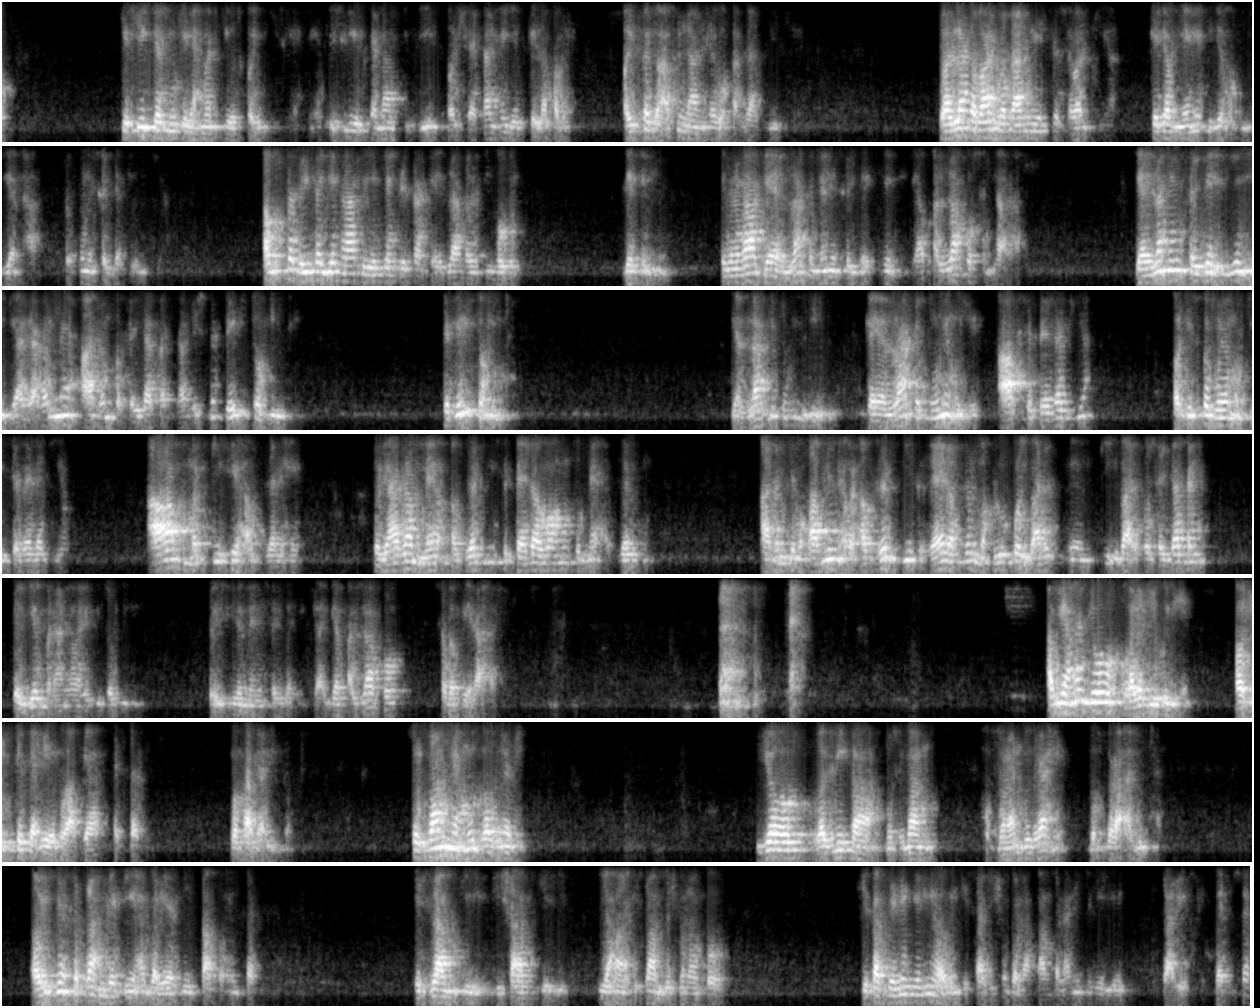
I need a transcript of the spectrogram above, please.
کسی قسم کی رحمت کی اس کو ابلیس کہتے ہیں۔ اس لیے اس کا نام ابلیس اور شیطان ہے، یہ اس کے لقب ہے اور اس کا جو اصل نام ہے وہ ہے تو اللہ تبار بتانے نے اس سے سوال کیا کہ جب میں نے تجھے حکم دیا تھا تو تم نے سجدہ کیوں نہیں اب اس کا طریقہ یہ تھا کہ یہ کہہ دیتا کہ اللہ غلطی ہو گئی۔ لیکن کہ اللہ کہ میں نے سجدہ اس لیے نہیں کیا اب اللہ کو سمجھا رہا کہ اللہ نے سجدہ اس لیے نہیں کیا کہ اگر میں آدم کو سجدہ کرتا، تو اس میں تیری توہین تھی۔ کہ تیری توہین تھی۔ کہ اللہ کی توہین نہیں کہ اللہ کہ تو نے مجھے آپ سے پیدا کیا اور اس کو جو ہے مٹی سے پیدا کیا۔ آپ مٹی سے افضل ہے تو لہٰذا میں افضل کی سے پیدا ہوا ہوں تو میں افضل ہوں۔ آدم کے مقابلے میں اور افضل کی غیر افضل مخلوق کو عبادت کی عبادت کو سجدہ کریں تو یہ بنانے والے کی تو تو اس لیے میں نے سجدہ نہیں کیا۔ جب اللہ کو سبق دے رہا ہے۔ اب یہاں جو غلطی ہوئی ہے۔ اور اس سے پہلے وہ آپ کیا وفاداری کا۔ سلطان محمود غزنوی، جو غزنی کا مسلمان حکمران گزرا ہے، بہت بڑا عالم تھا۔ اور اس نے سترہ حملے کیے ہیں بڑے عزیز کا تک اسلام کی اشاعت کے لیے، یہاں اسلام دشمنوں کو شکست دینے کے لیے اور ان کی سازشوں کو ناکام بنانے کے لیے یہ تاریخ ہے۔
